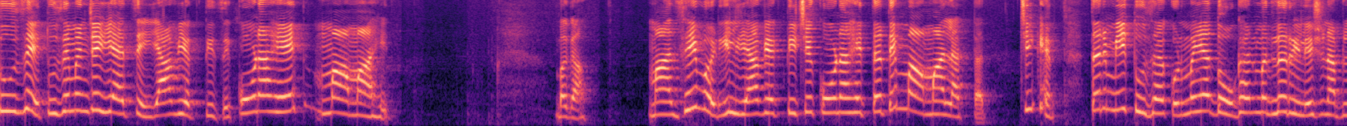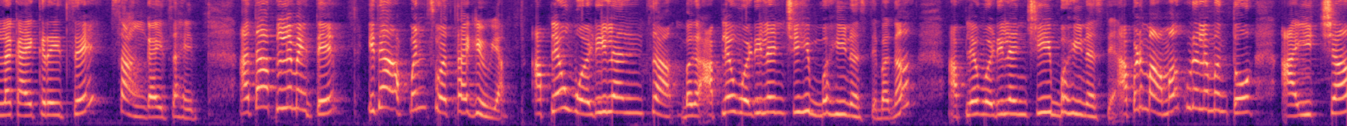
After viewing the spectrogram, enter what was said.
तुझे तुझे म्हणजे याचे या व्यक्तीचे. कोण आहेत? मामा आहेत. बघा माझे वडील या व्यक्तीचे कोण आहेत? तर ते मामा लागतात. ठीक आहे? तर मी तुझा कोण? मग या दोघांमधलं रिलेशन आपल्याला काय करायचं आहे सांगायचं आहे. आता आपल्याला मिळते इथे आपण स्वतः घेऊया. आपल्या वडिलांचा बघा आपल्या वडिलांची ही बहीण असते बघा. आपल्या वडिलांची ही बहीण असते. आपण मामा कुणाला म्हणतो? आईच्या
